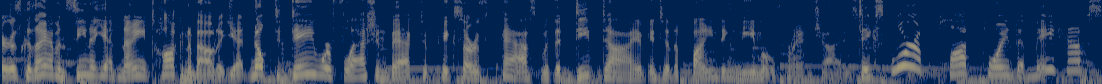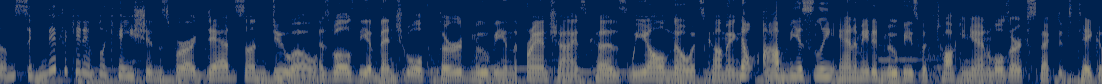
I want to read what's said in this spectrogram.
because I haven't seen it yet and I ain't talking about it yet. Nope, today we're flashing back to Pixar's past with a deep dive into the Finding Nemo franchise to explore a plot point that may have some significant implications for our dad son duo, as well as the eventual third movie in the franchise, because we all know it's coming. Now, obviously, animated movies with talking animals are expected to take a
